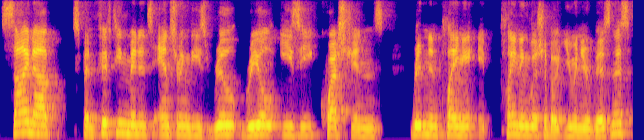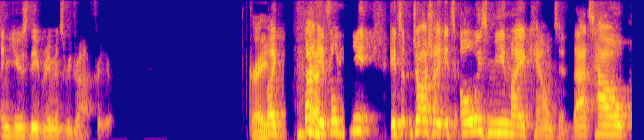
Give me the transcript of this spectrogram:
sign up, spend 15 minutes answering these real, real easy questions written in plain, plain English about you and your business and use the agreements we draft for you. Great. Like that, it's like me, it's Josh, it's always me and my accountant. That's how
